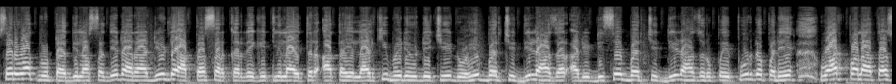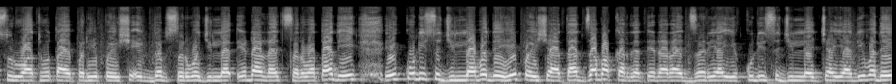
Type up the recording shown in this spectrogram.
सर्वात मोठा दिलासा देणारा निर्णय आता सरकारने घेतलेला आहे. तर आता हे लाडकी बहीण योजनेचे नोव्हेंबरचे दीड हजार आणि डिसेंबरचे दीड हजार रुपये पूर्णपणे वाटपाला आता सुरुवात होत आहे. पण हे पैसे एकदम सर्व जिल्ह्यात येणार नाहीत. सर्वात आधी एकोणीस जिल्ह्यामध्ये हे पैसे आता जमा करण्यात येणार आहेत. जर या एकोणीस जिल्ह्यांच्या यादीमध्ये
